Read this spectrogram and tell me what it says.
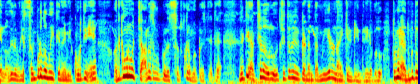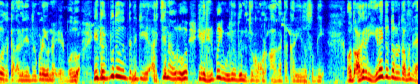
ಏನು? ಇದ್ರ ಬಗ್ಗೆ ಸಂಪೂರ್ಣ ಮಾಹಿತಿಯನ್ನು ನಿಮಗೆ ಕೊಡ್ತೀನಿ. ಅದಕ್ಕೂ ನಮ್ಮ ಚಾನಲ್ಸ್ ಸಬ್ಸ್ಕ್ರೈಬ್ ಸಬ್ಸ್ಕ್ರೈಬ್ ಮಾಡ್ಕೊಳ್ಳಿ ನಟಿ ಅರ್ಚನಾ ಅವರು ಚಿತ್ರರಂಗ ಕಂಡಂಥ ಮೇರು ನಾಯಕಿ ನಟಿ ಅಂತ ಹೇಳ್ಬೋದು. ತುಂಬಾ ಅದ್ಭುತವಾದ ಕಲಾವಿದೆ ಅಂತ ಕೂಡ ಇವ್ರನ್ನ ಹೇಳ್ಬೋದು. ಇಂಥ ಅದ್ಭುತವಾದಂಥ ನಟಿ ಅರ್ಚನಾ ಅವರು ಈಗ ನೆನಪಾಗಿ ಉಳಿದಿರೋದು ನಿಜಕ್ಕೂ ಕೂಡ ಆಘಾತಕಾರಿಯಾದ ಸುದ್ದಿ. ಹೌದು, ಹಾಗಾದರೆ ಏನಾಯಿತು ಅಂತ ನೋಡ್ತಾ ಬಂದರೆ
